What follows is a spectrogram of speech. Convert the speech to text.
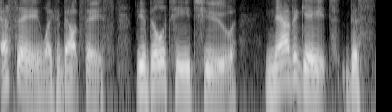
essay like About Face, the ability to navigate this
